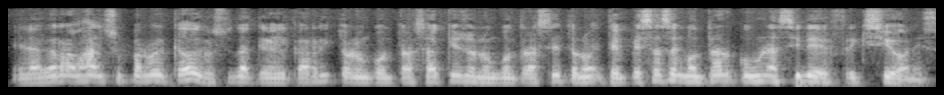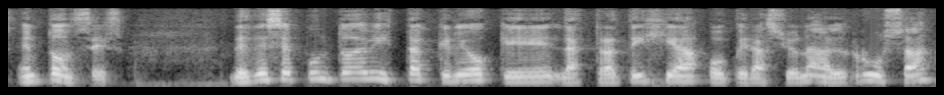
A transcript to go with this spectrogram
En la guerra vas al supermercado y resulta que en el carrito no encontrás aquello, no encontrás esto, no- te empezás a encontrar con una serie de fricciones. Entonces, desde ese punto de vista, creo que la estrategia operacional rusa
